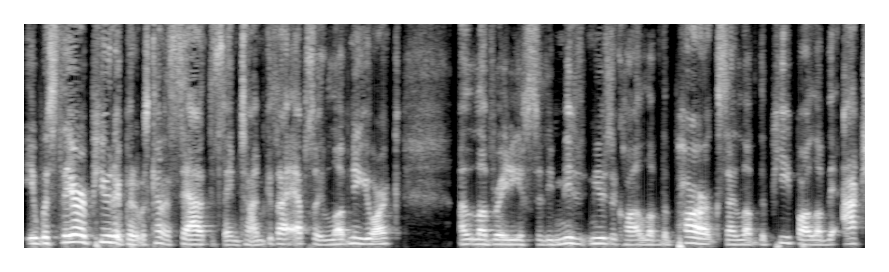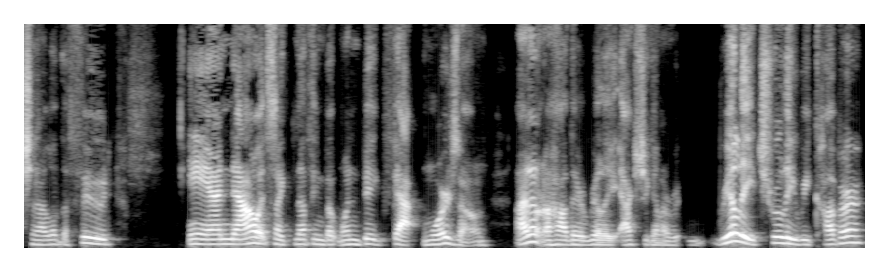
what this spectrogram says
it was therapeutic, but it was kind of sad at the same time because I absolutely love New York. I love Radio City Music Hall. I love the parks. I love the people. I love the action. I love the food. And now it's like nothing but one big fat war zone. I don't know how they're really actually going to re- really truly recover.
